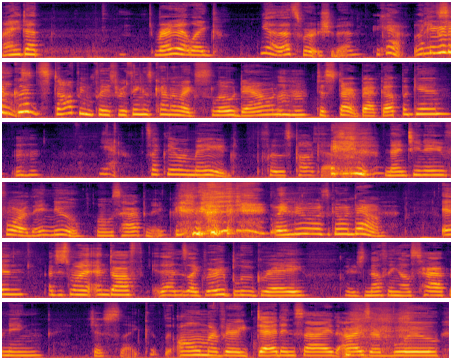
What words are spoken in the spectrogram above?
right at, right at like, yeah, that's where it should end. Yeah, like Makes it's a good stopping place where things kind of like slow down Mhm. to start back up again. Yeah. It's like they were made for this podcast. 1984. They knew what was happening. they knew it was going down. And I just want to end off. It ends like very blue gray. There's nothing else happening. Just like the ohm are very dead inside. Eyes are blue.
